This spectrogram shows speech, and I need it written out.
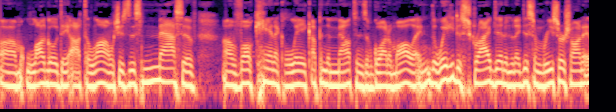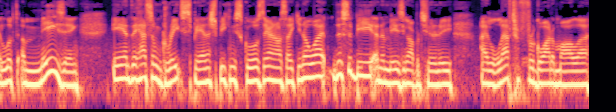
um, Lago de Atitlán, which is this massive uh, volcanic lake up in the mountains of Guatemala. And the way he described it, and then I did some research on it, it looked amazing. And they had some great Spanish speaking schools there. And I was like, you know what? This would be an amazing opportunity. I left for Guatemala.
